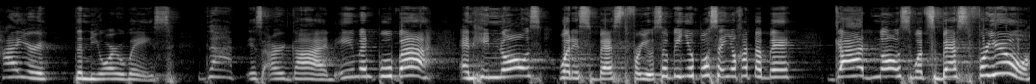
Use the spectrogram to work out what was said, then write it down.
higher than your ways. That is our God. Amen po ba? And He knows what is best for you. Sabihin niyo po sa inyong katabi, God knows what's best for you.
